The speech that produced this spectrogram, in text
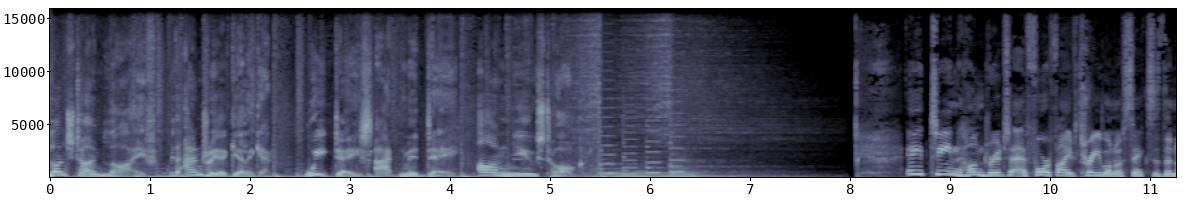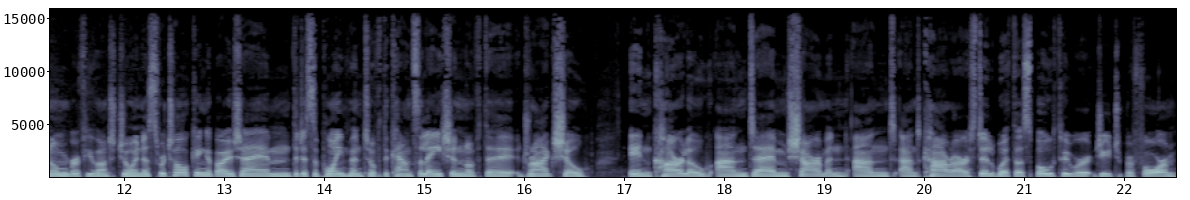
Lunchtime Live with Andrea Gilligan. Weekdays at midday on Newstalk. 1800 uh, 453 106 is the number if you want to join us. We're talking about um, the disappointment of the cancellation of the drag show in Carlow and um, Charmin and and Kara are still with us, both who were due to perform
